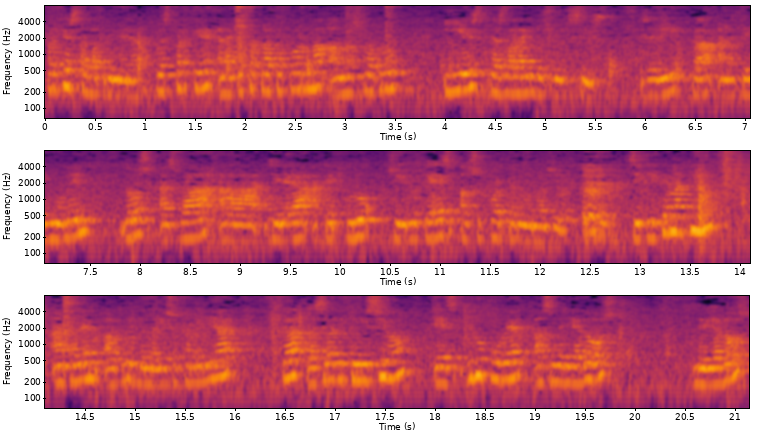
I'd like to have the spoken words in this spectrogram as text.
Per què està a la primera? Pues perquè en aquesta plataforma el nostre grup hi és des de l'any 2006. És a dir, que en aquell moment doncs, es va a generar aquest grup, o sigui, el que és el suport tecnològic. Si cliquem aquí, ens anem al grup de mediació familiar que la seva definició és grup obert als mediadors, mediadors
